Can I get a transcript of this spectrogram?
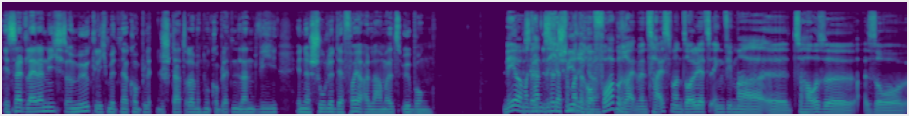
ist halt leider nicht so möglich mit einer kompletten Stadt oder mit einem kompletten Land wie in der Schule der Feueralarm als Übung. Nee, aber man halt- kann sich halt ja schon mal darauf vorbereiten, wenn es heißt, man soll jetzt irgendwie mal äh, zu Hause so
